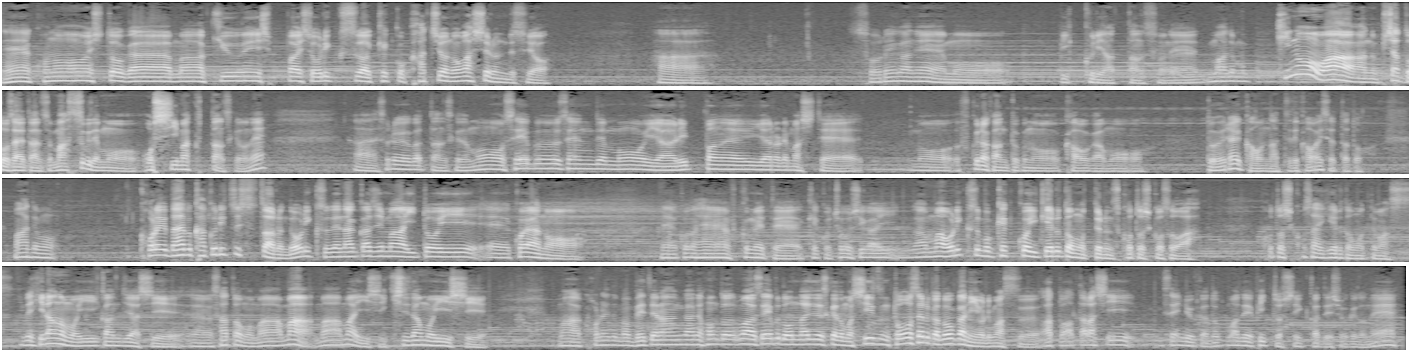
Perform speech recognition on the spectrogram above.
ねこの人がまあ救援失敗してオリックスは結構勝ちを逃してるんですよ。はい、それがねもうびっくりだったんですよね。まあでも昨日はあのピシャッと抑えたんですよ。まっすぐでもう押しまくったんですけどね。はい、それが良かったんですけども西武戦でもうや立派なやられましてもう福田監督の顔がもうどえらい顔になってて可愛さやったと。まあでもこれだいぶ確立しつつあるんでオリックスで中島、糸井、えー小屋の、ね、この辺含めて結構調子がいい。まあオリックス僕結構いけると思ってるんです今年こそは。今年こそはいけると思ってます。で平野もいい感じやし、えー佐藤もまあまあまあまあいいし岸田もいいしまあこれでまあベテランがね本当まあ西武と同じですけどもシーズン通せるかどうかによります。あと新しい戦力がどこまでフィットしていくかでしょうけどね。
